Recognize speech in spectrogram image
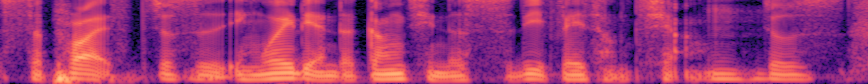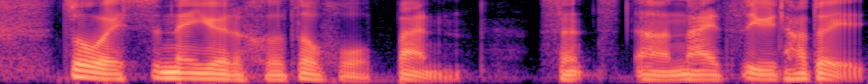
surprise，就是尹威廉的钢琴的实力非常强。嗯，就是作为室内乐的合作伙伴。甚啊，乃至于他对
